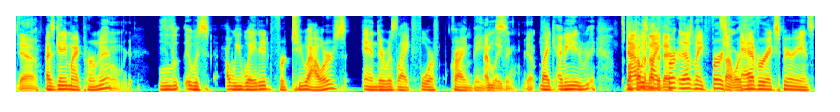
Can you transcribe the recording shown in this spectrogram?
Yeah. I was getting my permit. Oh my god. L- It was uh, we waited for two hours, and there was like four crying babies. I'm leaving. Yep. Like I mean, that was my another fir- that was my first not worth it. ever experience,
